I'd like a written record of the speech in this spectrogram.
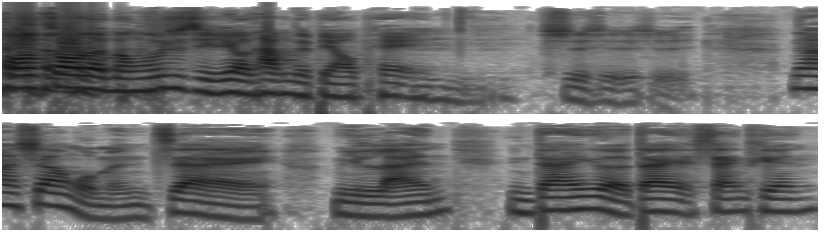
欧洲的农夫市集也有他们的标配。嗯，是是是。那像我们在米兰，你待一个待三天，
